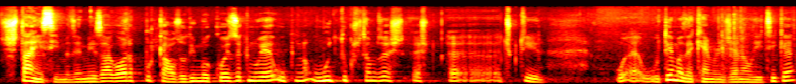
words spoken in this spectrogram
está em cima da mesa agora por causa de uma coisa que não é o que, muito do que estamos a, a, a discutir o, tema da Cambridge Analytica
